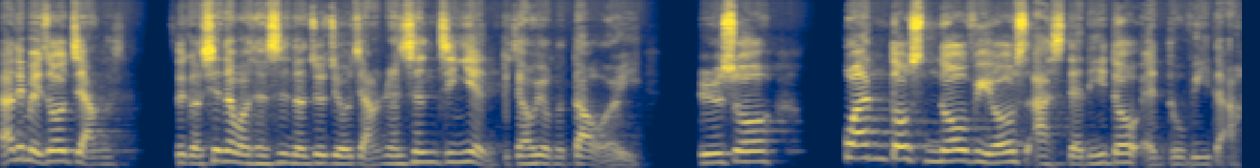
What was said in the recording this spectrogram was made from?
拉丁美洲讲这个现在完成式呢，就只有讲人生经验比较会用得到而已。比如说，¿Cuántos novios has tenido en tu vida？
